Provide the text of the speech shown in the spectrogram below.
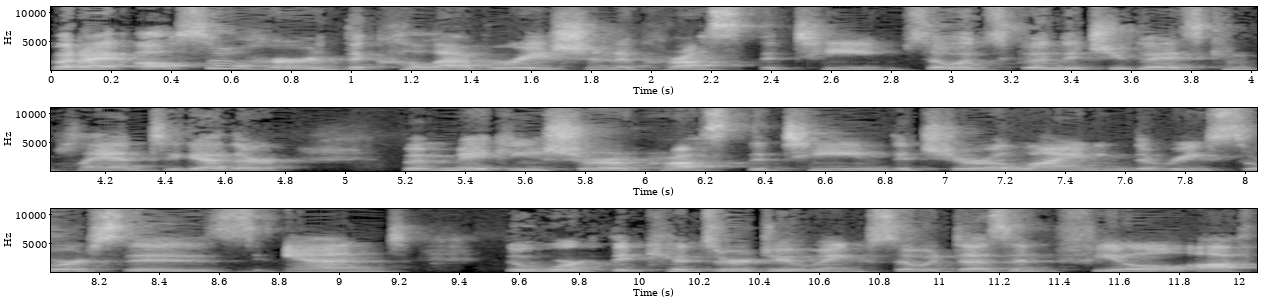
but I also heard the collaboration across the team. So it's good that you guys can plan together but making sure across the team that you're aligning the resources and the work that kids are doing so it doesn't feel off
